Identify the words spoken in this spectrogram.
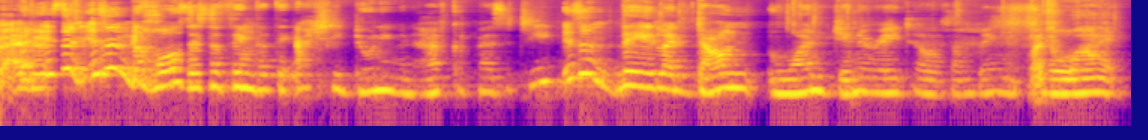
But isn't isn't the whole Zesa thing that they actually don't even have capacity? Isn't they like down one generator or something? But why?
